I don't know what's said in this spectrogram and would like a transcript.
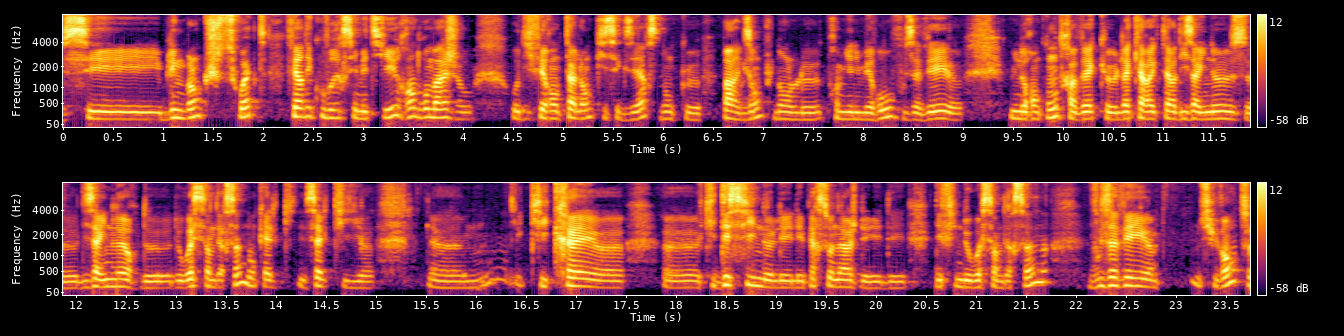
c'est Bling Blanc souhaite faire découvrir ces métiers, rendre hommage aux, aux différents talents qui s'exercent. Donc, par exemple, dans le premier numéro, vous avez une rencontre avec euh, la caractère euh, designer de, Wes Anderson, donc elle, celle qui, euh, crée, qui dessine les, personnages des, films de Wes Anderson. Vous avez suivante,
